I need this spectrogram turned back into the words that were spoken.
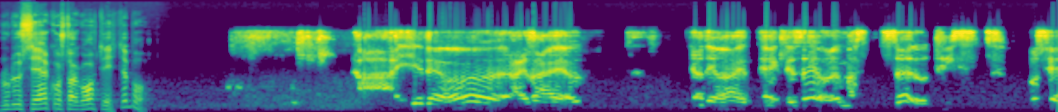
Når du ser hvordan det har gått etterpå? Nei, det er jo altså, ja, det er, egentlig så er det mest så er det jo trist å se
